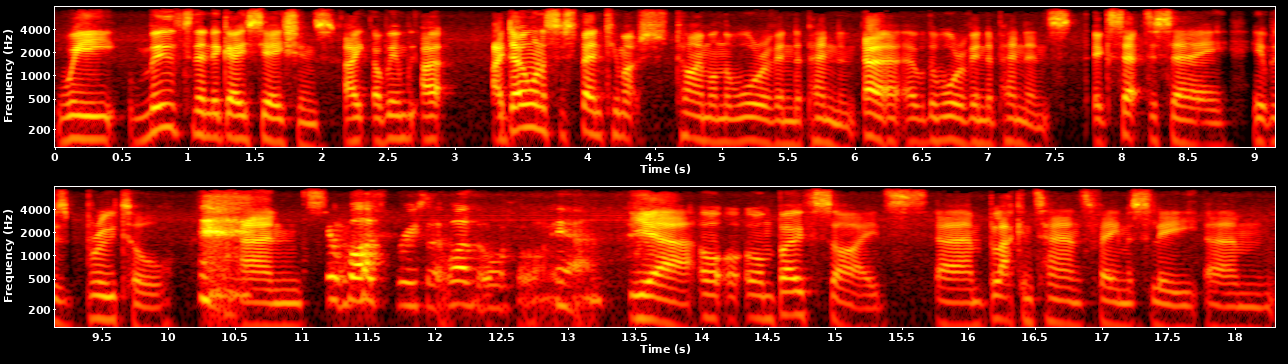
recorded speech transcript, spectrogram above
we move to the negotiations. I, I mean, I, I don't want to spend too much time on the War of Independence, uh, uh, the War of Independence, except to say it was brutal, and it was brutal. It was awful. Yeah. Yeah, on both sides. Um, black and tans, famously um,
